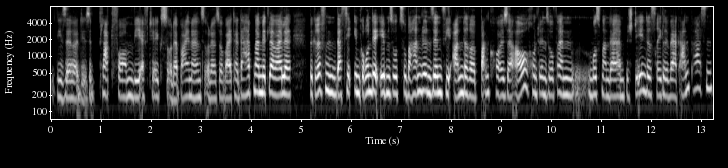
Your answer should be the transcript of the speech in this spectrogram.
diese, diese Plattformen wie FTX oder Binance oder so weiter, da hat man mittlerweile begriffen, dass sie im Grunde ebenso zu behandeln sind wie andere Bankhäuser auch. Und insofern muss man da ein bestehendes Regelwerk anpassen.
